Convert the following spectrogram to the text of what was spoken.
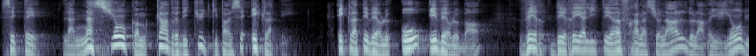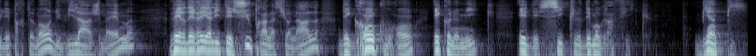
c'était la nation comme cadre d'étude qui paraissait éclater éclater vers le haut et vers le bas, vers des réalités infranationales de la région, du département, du village même, vers des réalités supranationales, des grands courants économiques et des cycles démographiques. Bien pis,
